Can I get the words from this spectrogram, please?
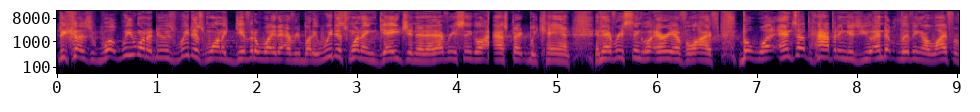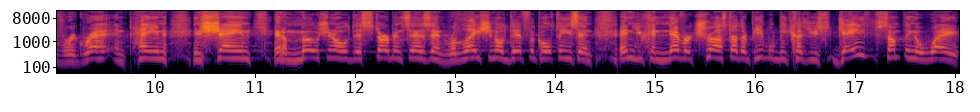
because what we want to do is we just want to give it away to everybody. We just want to engage in it at every single aspect we can in every single area of life. But what ends up happening is you end up living a life of regret and pain and shame and emotional disturbances and relational difficulties. And, and you can never trust other people because you gave something away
